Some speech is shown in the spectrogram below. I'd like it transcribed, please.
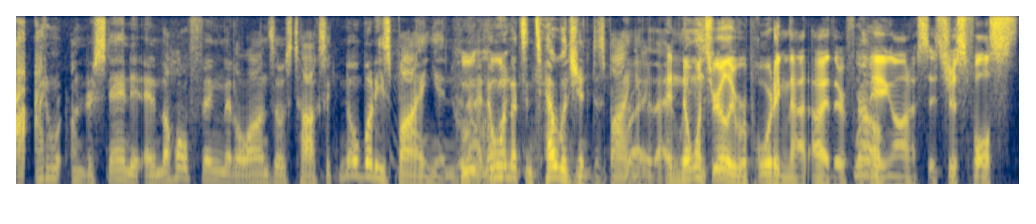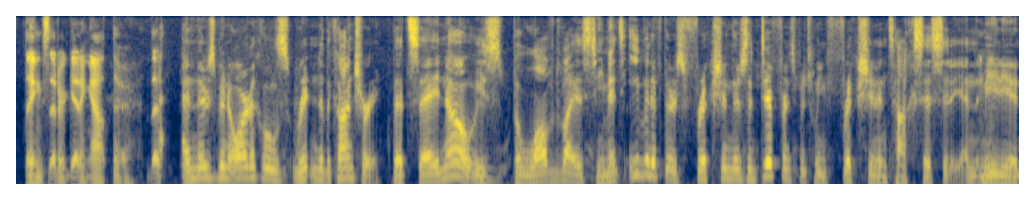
I, I don't understand it. And the whole thing that Alonso's toxic, nobody's buying into Who- that. No who- one that's intelligent is buying Right. into that. And no least. one's really reporting that either, if we're being honest. It's just false things that are getting out there. That And there's been articles written to the contrary that say no, he's beloved by his teammates. Even if there's friction, there's a difference between friction and toxicity, and the Mm-hmm. media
